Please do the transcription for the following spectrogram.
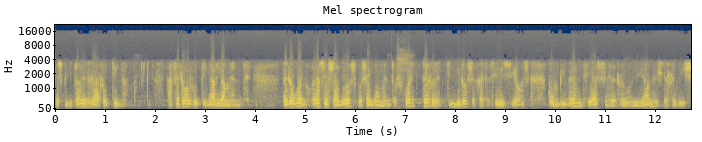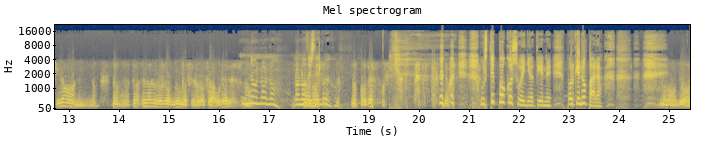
espiritual es la rutina, hacerlo rutinariamente. Pero bueno, gracias a Dios, pues hay momentos fuertes, retiros, ejercicios, convivencias, eh, reuniones de revisión. No, no, no, no nos dormimos en los laureles, ¿no? No, no, no, no, no, desde luego. No podemos. Usted poco sueño tiene, porque no para. No, yo,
